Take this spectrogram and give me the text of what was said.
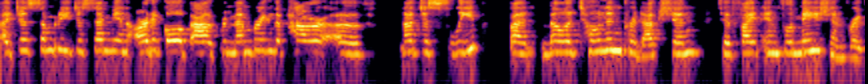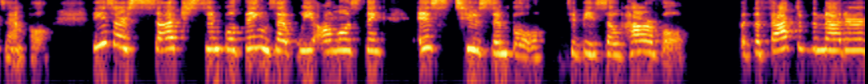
I just, somebody just sent me an article about remembering the power of not just sleep, but melatonin production to fight inflammation, for example. These are such simple things that we almost think is too simple to be so powerful. But the fact of the matter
